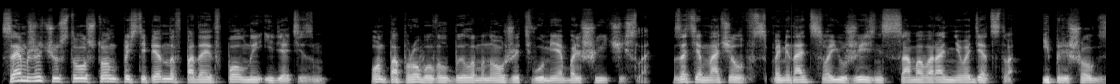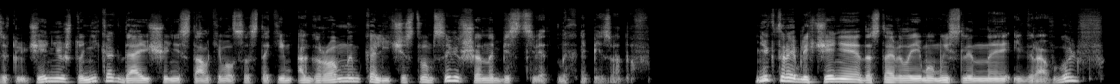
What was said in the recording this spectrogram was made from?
Сэм же чувствовал, что он постепенно впадает в полный идиотизм. Он попробовал было множить в уме большие числа, затем начал вспоминать свою жизнь с самого раннего детства и пришел к заключению, что никогда еще не сталкивался с таким огромным количеством совершенно бесцветных эпизодов. Некоторое облегчение доставила ему мысленная игра в гольф,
